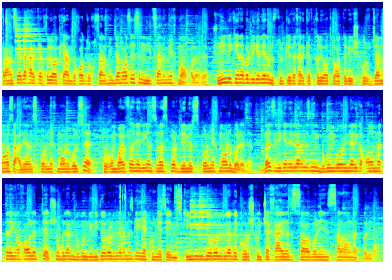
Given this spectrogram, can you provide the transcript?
Fransiyada harakat qilayotgan abduqodir husanovning jamoasi esa nitsani mehmon qiladi. Shuningdek yana bir legionerimiz turkiyada harakat qilayotgan otabek shukurov jamoasi alyans sport mehmoni bo'lsa turg'unboyev o'ynaydigan sivaspor demir sport mehmoni bo'ladi. Biz legionerlarimizning bugungi o'yinlariga omad tilagan holatda shu bilan bugungi videoroliklarimizga yakun yasaymiz. Keyingi videoroliklarda ko'rishguncha xayr sog' bo'ling salomat bo'ling.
